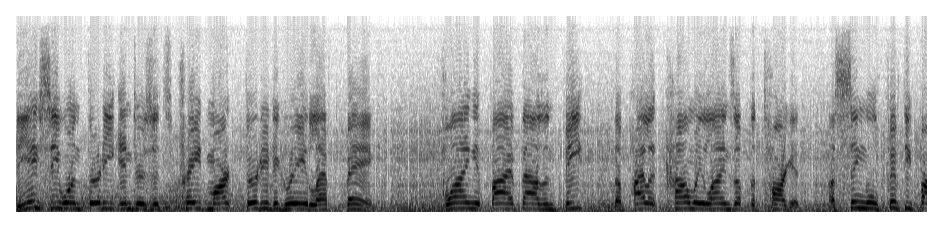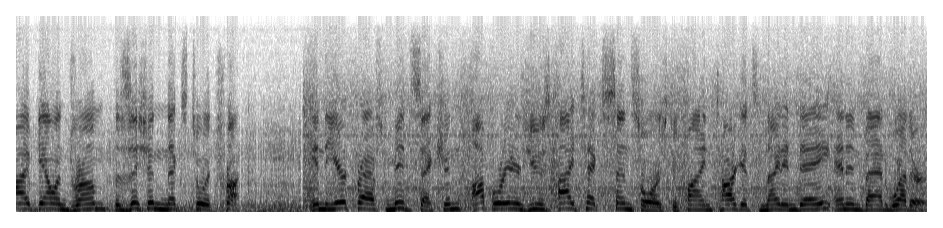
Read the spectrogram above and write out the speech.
The AC-130 enters its trademark 30-degree left bank. Flying at 5,000 feet, the pilot calmly lines up the target, a single 55-gallon drum positioned next to a truck. In the aircraft's midsection, operators use high-tech sensors to find targets night and day and in bad weather.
